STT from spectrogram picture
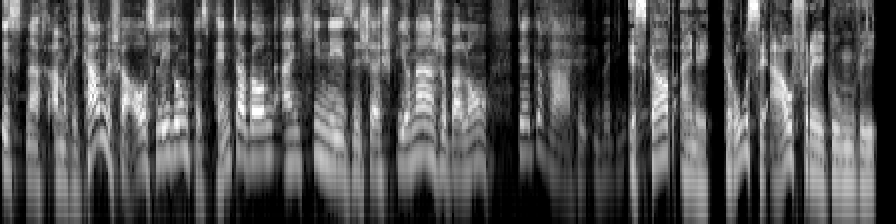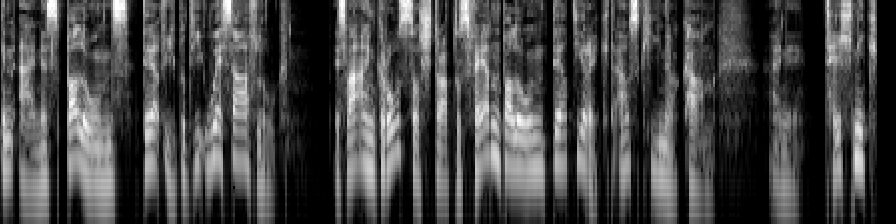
ist nach amerikanischer Auslegung des Pentagon ein chinesischer Spionageballon, der gerade über die. Es gab eine große Aufregung wegen eines Ballons, der über die USA flog. Es war ein großer Stratosphärenballon, der direkt aus China kam. Eine Technik,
